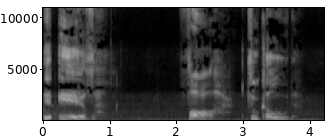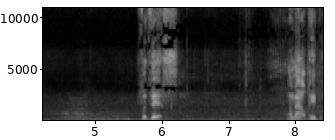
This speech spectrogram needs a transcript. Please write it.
It is far too cold for this. I'm out, people.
